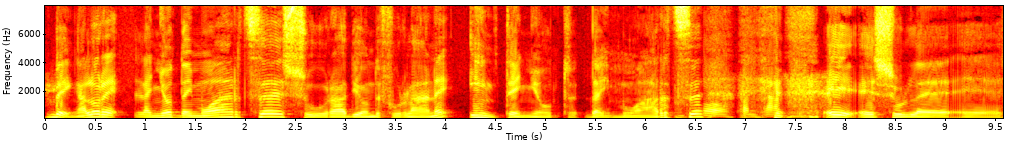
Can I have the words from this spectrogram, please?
Bene, allora la gnot dai Moarz su Radio Onde Furlane integnot dai Moarz oh, e, e, sul eh,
